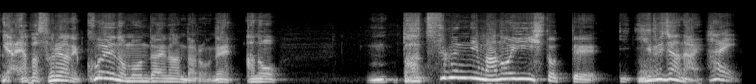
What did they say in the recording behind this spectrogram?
いや、やっぱそれはね、声の問題なんだろうね。あの、抜群に間のいい人っているじゃない。はい。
